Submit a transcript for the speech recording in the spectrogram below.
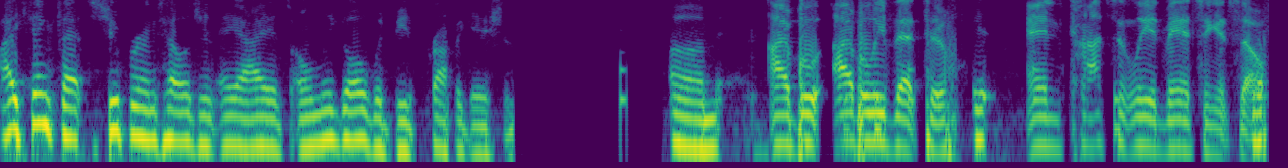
I think that super intelligent AI, its only goal would be propagation. Um, I be- I believe that too. And constantly advancing itself.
